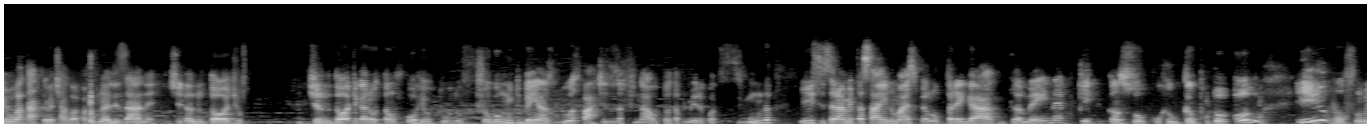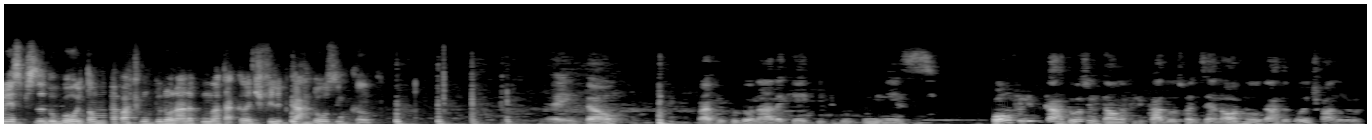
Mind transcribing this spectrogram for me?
E o atacante agora para finalizar, né? Tirando o Dodge. Tirando Dodge, garotão que correu tudo, jogou muito bem as duas partidas da final, tanto a primeira quanto a segunda. E sinceramente tá saindo mais pelo pregar também, né? Porque cansou, correu o campo todo. E o Fluminense precisa do gol, então vai partir com tudo ou nada com o atacante Felipe Cardoso em campo. É, então, vai pro tudo ou nada aqui a equipe do Fluminense. Com o Felipe Cardoso, então, né? Felipe Cardoso com a 19 no lugar do Doide com a número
